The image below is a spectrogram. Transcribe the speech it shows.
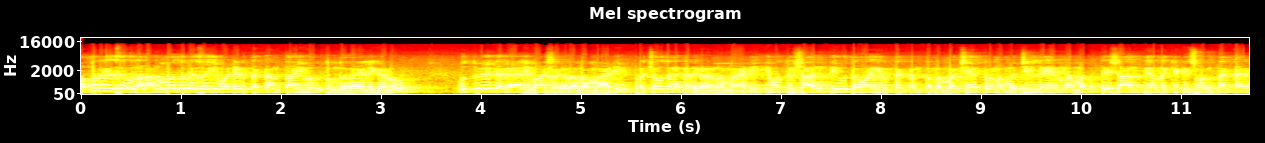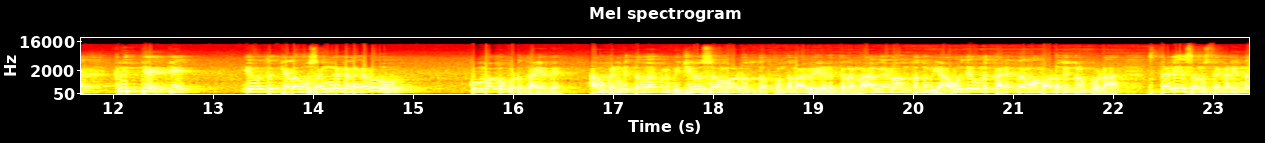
ಅಥರೈಸ್ ಅಲ್ಲ ಅನ್ಅಥರೈಸ್ ಆಗಿ ಮಾಡಿರ್ತಕ್ಕಂಥ ಇವತ್ತೊಂದು ರ್ಯಾಲಿಗಳು ಉದ್ವೇಗಕಾರಿ ಭಾಷಣಗಳನ್ನು ಮಾಡಿ, ಪ್ರಚೋದನಕಾರಿಗಳನ್ನು ಮಾಡಿ, ಇವತ್ತು ಶಾಂತಿಯುತವಾಗಿರ್ತಕ್ಕಂಥ ನಮ್ಮ ಕ್ಷೇತ್ರ, ನಮ್ಮ ಜಿಲ್ಲೆಯನ್ನು ಮತ್ತೆ ಶಾಂತಿಯನ್ನು ಕೆಡಿಸುವಂಥ ಕೃತ್ಯಕ್ಕೆ ಇವತ್ತು ಕೆಲವು ಸಂಘಟನೆಗಳು ಕುಮ್ಮಕ್ಕು ಕೊಡ್ತಾ ಇದೆ. ನಾವು ಖಂಡಿತವಾಗಲೂ ವಿಜಯೋತ್ಸವ ಮಾಡೋದು ತಪ್ಪು ಅಂತ ನಾವು ಹೇಳುತ್ತಿಲ್ಲ ನಾವು ಹೇಳುವಂಥದ್ದು ಯಾವುದೇ ಒಂದು ಕಾರ್ಯಕ್ರಮ ಮಾಡೋದಿದ್ರೂ ಕೂಡ ಸ್ಥಳೀಯ ಸಂಸ್ಥೆಗಳಿಂದ,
